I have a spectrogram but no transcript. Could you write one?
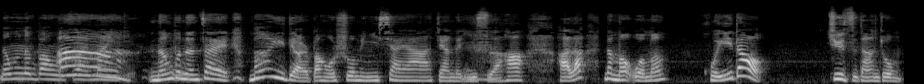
能不能帮我再慢一点？能不能再慢一点儿帮我说明一下呀？这样的意思哈。好了，那么我们回到句子当中，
